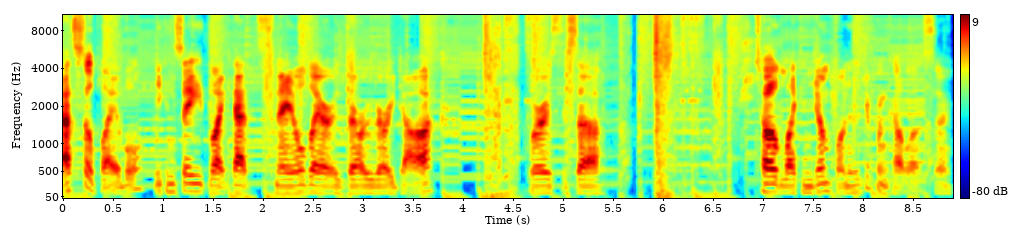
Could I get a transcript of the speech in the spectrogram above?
that's still playable. You can see, like, that snail there is very, very dark. Whereas this, uh, turtle I can jump on is a different color. So,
